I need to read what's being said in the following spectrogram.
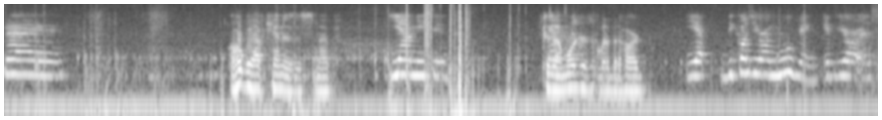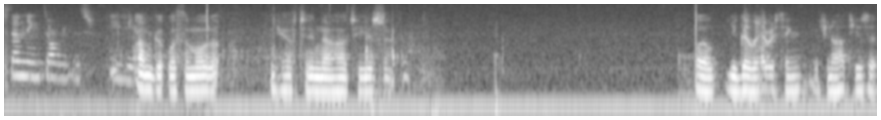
Yay. I hope we have cannons this map. Yeah, me too. Because our mortars are a little bit hard. Yep, because you're moving. If you're a standing target, it's easier. I'm good with the mortar. You have to know how to use it. Well, you're good with everything if you know how to use it.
